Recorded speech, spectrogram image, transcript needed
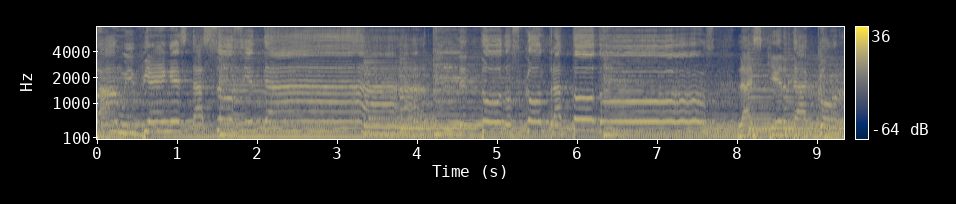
Va muy bien esta sociedad de todos contra todos, la izquierda con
